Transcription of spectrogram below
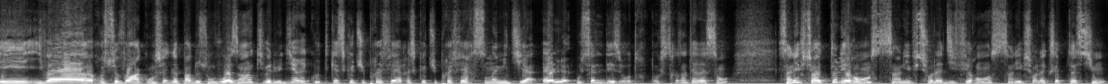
et il va recevoir un conseil de la part de son voisin qui va lui dire écoute, qu'est-ce que tu préfères? Est-ce que tu préfères son amitié à elle ou celle des autres? Donc c'est très intéressant. C'est un livre sur la tolérance, c'est un livre sur la différence, c'est un livre sur l'acceptation,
